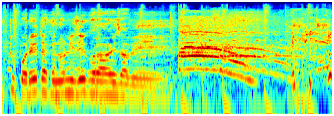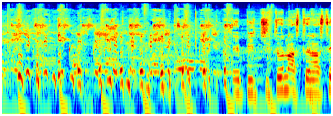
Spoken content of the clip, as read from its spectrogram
একটু পরেই দেখেন ও নিজেই ঘোড়া হয়ে যাবে। এই পিচ্ছি তো নাচতে নাচতে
